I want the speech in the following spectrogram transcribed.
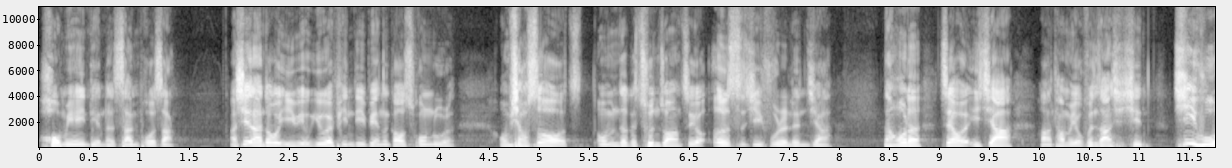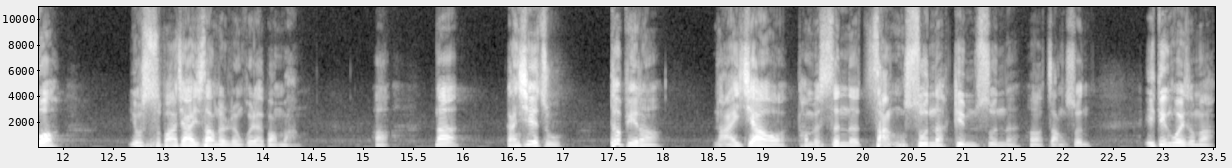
后面一点的山坡上，啊，现在都夷夷为平地，变成高速公路了。我们小时候，我们这个村庄只有二十几户的人家，然后呢，只要有一家。啊，他们有婚丧喜庆，几乎哦有十八家以上的人会来帮忙，啊，那感谢主，特别呢哪一家哦，他们生了长孙呢、金孙呢，啊，长孙一定会什么？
